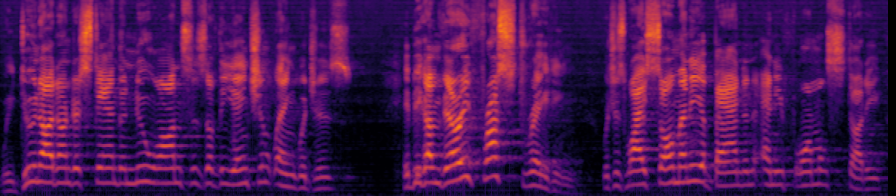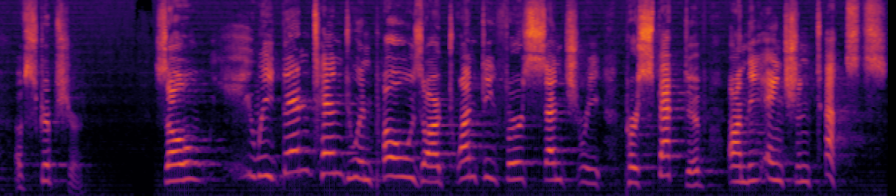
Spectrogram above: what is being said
We do not understand the nuances of the ancient languages. It becomes very frustrating, which is why so many abandon any formal study of Scripture. So we then tend to impose our 21st century perspective on the ancient texts,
